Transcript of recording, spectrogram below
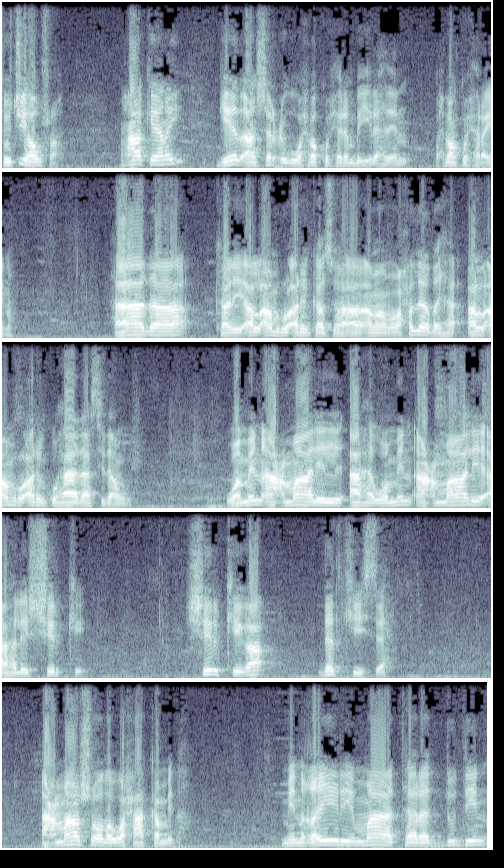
joojiya hawshaa maxaa keenay? Geed aan sharcigu waxba ku xihan bay yidhaahdeen waxbaan ku xihayna haadaa kani al amru arrinkaasu waxaad leedahay al amru arrinku haadaa sidaan wey wa min acmaali wa min acmaali ahli shirki. Shirkiga dadkiisa acmaashooda waxaa ka mid ah. Min gayri maa taraddudin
